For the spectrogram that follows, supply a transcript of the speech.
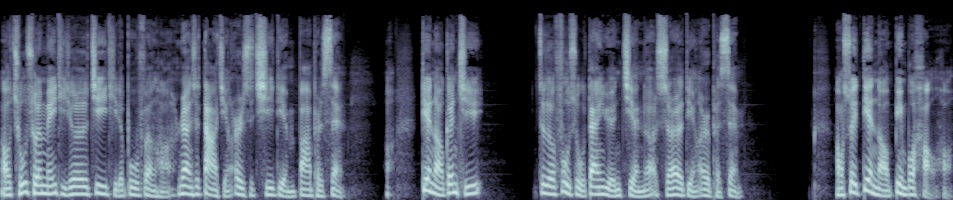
哦，储存媒体就是记忆体的部分哈，仍然是大减二十七点八 percent，电脑跟其这个附属单元减了十二点二 percent，好，所以电脑并不好哈，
